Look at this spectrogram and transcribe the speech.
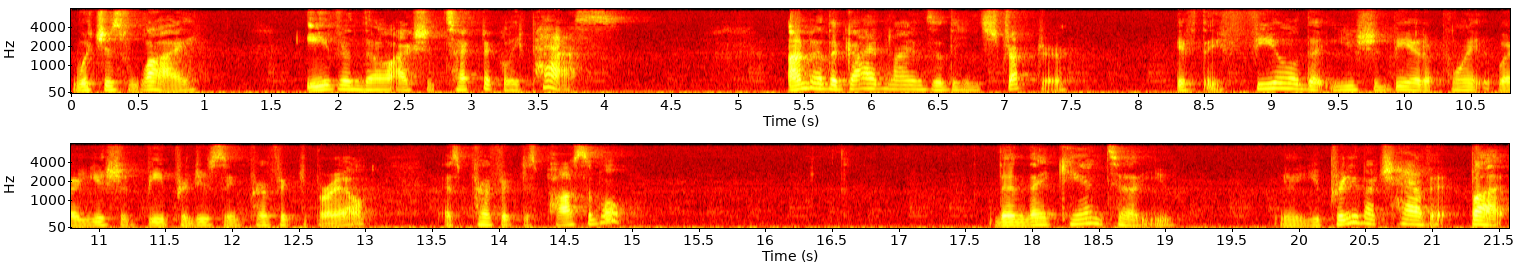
Which is why, even though I should technically pass, under the guidelines of the instructor, if they feel that you should be at a point where you should be producing perfect braille, as perfect as possible, then they can tell you, you know, you pretty much have it. But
